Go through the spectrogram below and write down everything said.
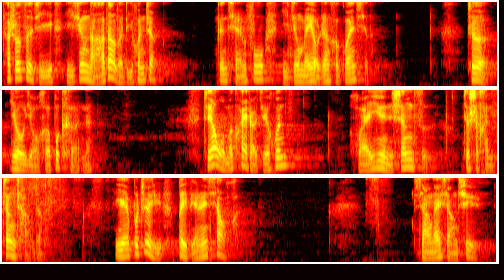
他说自己已经拿到了离婚证，跟前夫已经没有任何关系了，这又有何不可呢？只要我们快点结婚。怀孕生子就是很正常的了，也不至于被别人笑话。想来想去，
